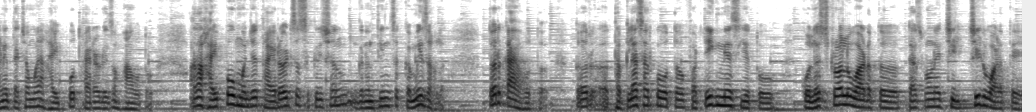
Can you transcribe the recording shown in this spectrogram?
आणि त्याच्यामुळे हायपोथायरॉइडिझम हा होतो. आता हायपो म्हणजे थायरॉईडचं सिक्रेशन ग्रंथींचं कमी झालं तर काय होतं? तर थकल्यासारखं होतं फटिगनेस येतो कोलेस्ट्रॉल वाढतं त्याचप्रमाणे चिडचिड वाढते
